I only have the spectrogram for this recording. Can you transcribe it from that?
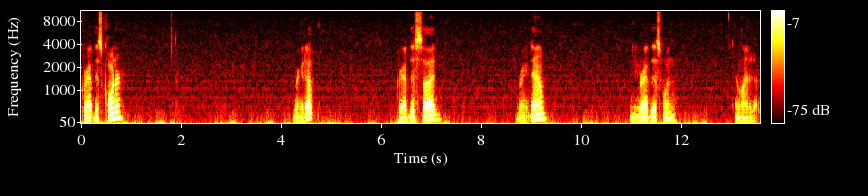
grab this corner, bring it up, grab this side, bring it down, and grab this one and line it up.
